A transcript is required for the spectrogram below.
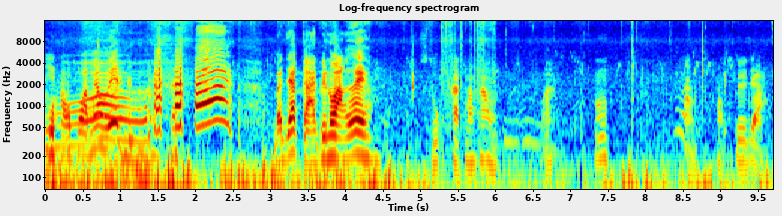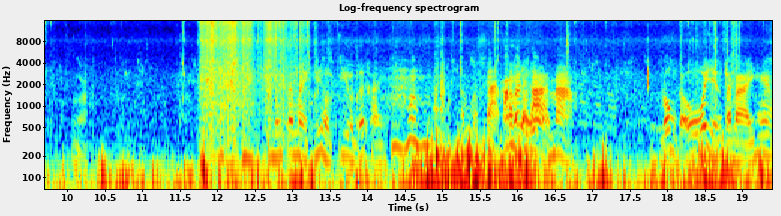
นี่เขาพวแม่เว้นบรรยากาศพี่น้องเอ้ยสุกคักมาเฮ้าวะอืม คือจ้ะมึงไปใหม่กี้เขากี้มันได้ขายธรรมชาติธรรมชาติมากร่มกับโอ้ยเย็นสบายแห้ง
